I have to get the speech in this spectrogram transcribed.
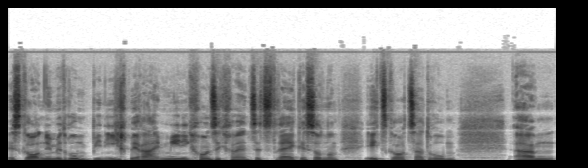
es geht nicht mehr darum, bin ich bereit, meine Konsequenzen zu tragen, sondern jetzt geht es auch darum, ähm,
